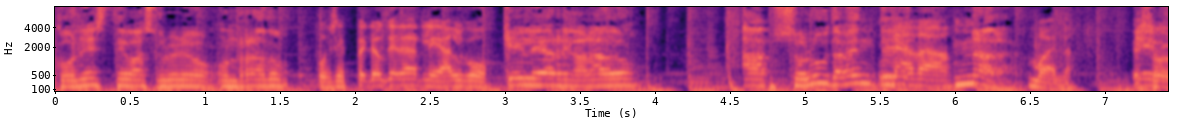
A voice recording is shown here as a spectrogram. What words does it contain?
con este basurero honrado? Pues espero que darle algo. ¿Qué le ha regalado? Absolutamente Nada. Nada. Bueno. Eso.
